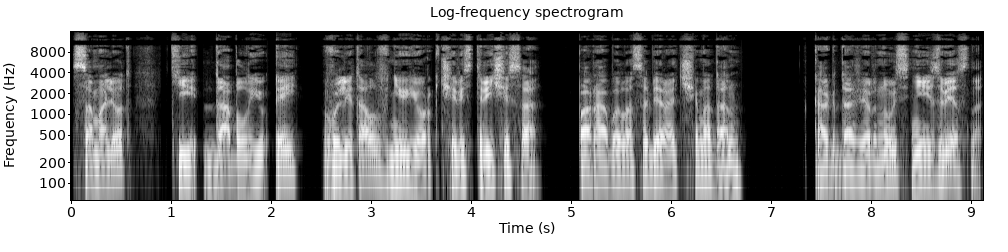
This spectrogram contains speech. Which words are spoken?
Самолет TWA вылетал в Нью-Йорк через три часа. Пора было собирать чемодан. «Когда вернусь, неизвестно»,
